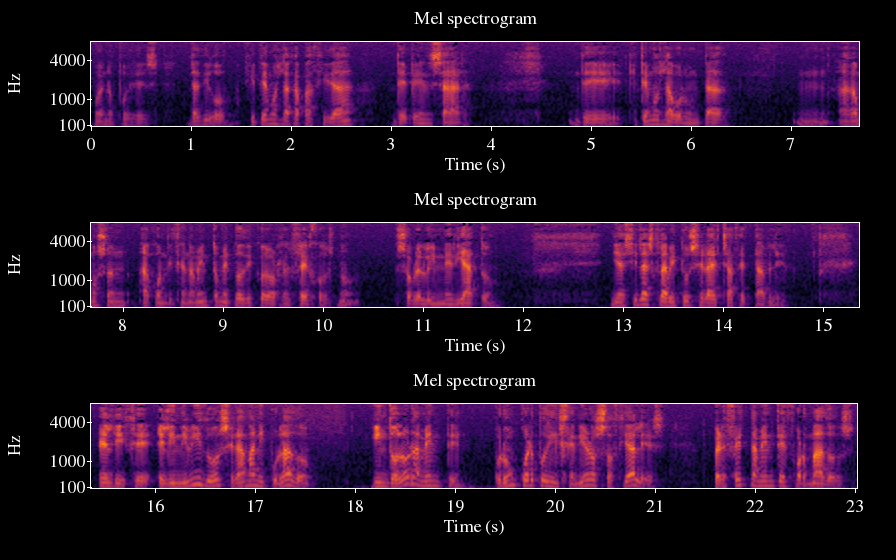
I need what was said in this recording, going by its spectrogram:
Bueno, pues ya digo, quitemos la capacidad de pensar, de quitemos la voluntad mm, hagamos un acondicionamiento metódico de los reflejos, ¿no? sobre lo inmediato. Y así la esclavitud será hecha aceptable. Él dice, el individuo será manipulado, indoloramente, por un cuerpo de ingenieros sociales, perfectamente formados.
